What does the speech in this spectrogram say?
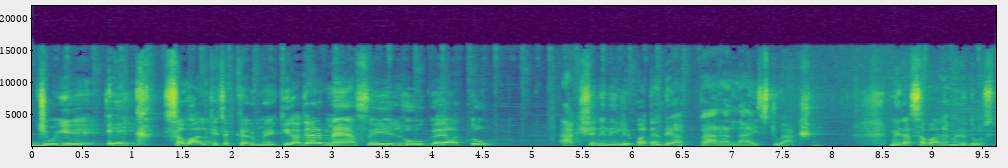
जो ये एक सवाल के चक्कर में कि अगर मैं फेल हो गया तो एक्शन ही नहीं ले पाते हैं। They are paralyse to action मेरा सवाल है मेरे दोस्त,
